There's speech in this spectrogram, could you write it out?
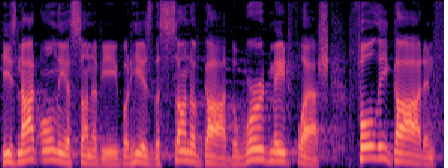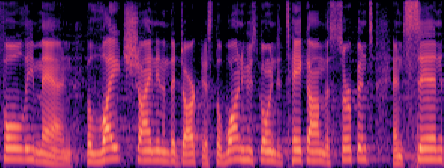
He's not only a son of Eve, but he is the Son of God, the Word made flesh, fully God and fully man, the light shining in the darkness, the one who's going to take on the serpent and sin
